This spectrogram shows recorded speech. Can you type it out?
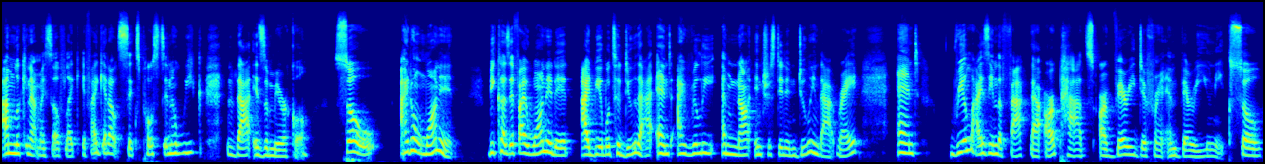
I'm looking at myself like, if I get out six posts in a week, that is a miracle. So I don't want it because if I wanted it, I'd be able to do that. And I really am not interested in doing that, right? And realizing the fact that our paths are very different and very unique. So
